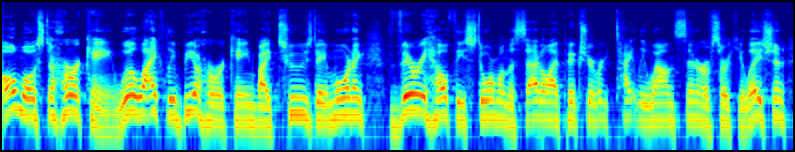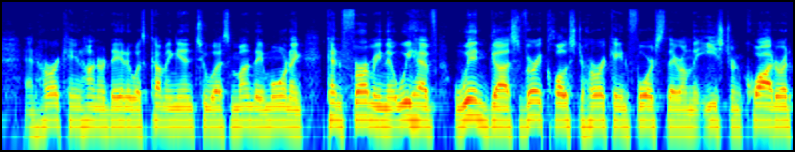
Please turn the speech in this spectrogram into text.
almost a hurricane. Will likely be a hurricane by Tuesday morning. Very healthy storm on the satellite picture, very tightly wound center of circulation. And Hurricane Hunter data was coming in to us Monday morning, confirming that we have wind gusts very close to hurricane force there on the eastern quadrant.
